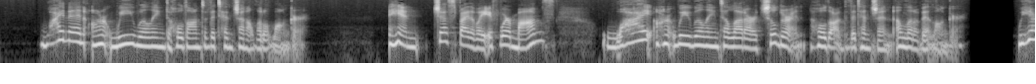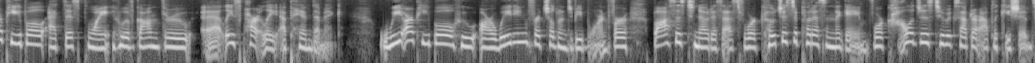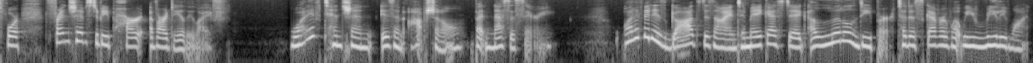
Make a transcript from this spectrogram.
Why then aren't we willing to hold on to the tension a little longer? And just by the way, if we're moms, why aren't we willing to let our children hold on to the tension a little bit longer? We are people at this point who have gone through, at least partly, a pandemic. We are people who are waiting for children to be born, for bosses to notice us, for coaches to put us in the game, for colleges to accept our applications, for friendships to be part of our daily life. What if tension isn't optional, but necessary? What if it is God's design to make us dig a little deeper to discover what we really want?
